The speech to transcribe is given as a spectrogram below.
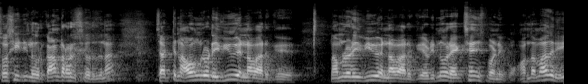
சொசைட்டியில் ஒரு கான்ட்ரவர்சி வருதுன்னா சட்டுன்னு அவங்களோட வியூ என்னவாக இருக்குது நம்மளுடைய வியூ என்னவாக இருக்குது அப்படின்னு ஒரு எக்ஸ்சேஞ்ச் பண்ணிப்போம். அந்த மாதிரி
